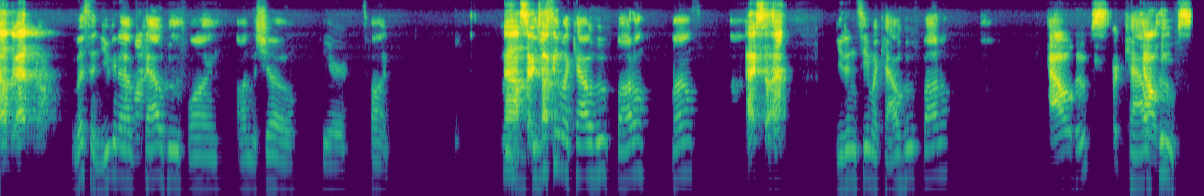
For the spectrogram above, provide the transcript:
other. I don't know. Listen, you can have cow hoof wine on the show here. It's fine. No, I'll start Did talking. you see my cow hoof bottle, Miles? I saw it. You didn't see my cow hoof bottle? cow hoops or Cow, cow hoops?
